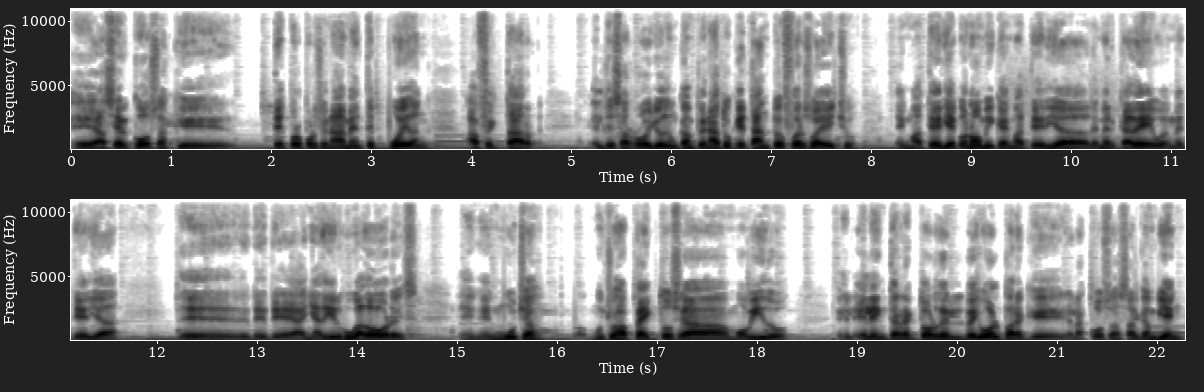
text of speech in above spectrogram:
eh, hacer cosas que desproporcionadamente puedan afectar el desarrollo de un campeonato que tanto esfuerzo ha hecho en materia económica, en materia de mercadeo, en materia de, añadir jugadores, en, muchos aspectos se ha movido el, ente rector del béisbol para que las cosas salgan bien.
